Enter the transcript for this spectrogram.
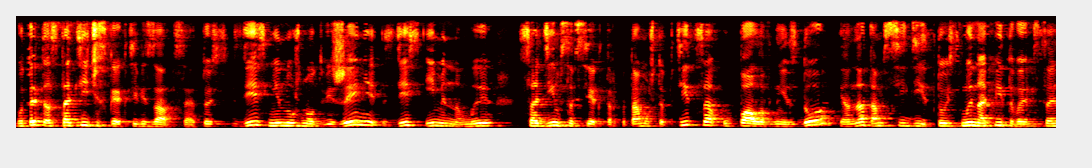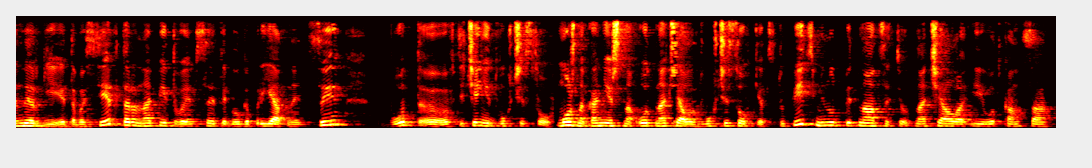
Вот это статическая активизация, то есть здесь не нужно движение, здесь именно мы садимся в сектор, потому что птица упала в гнездо, и она там сидит. То есть мы напитываемся энергией этого сектора, напитываемся этой благоприятной ци, вот э, в течение двух часов. Можно, конечно, от начала двухчасовки отступить минут 15 от начала и от конца.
